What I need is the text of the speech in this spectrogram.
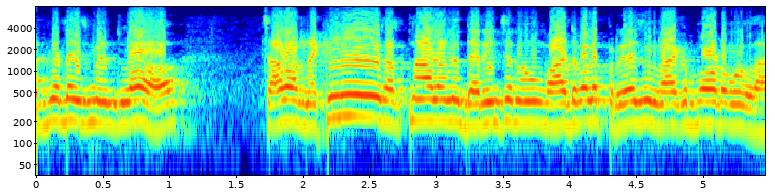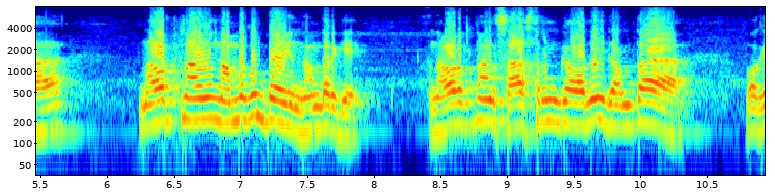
అడ్వర్టైజ్మెంట్లో చాలా నకిలీ రత్నాలను ధరించడం వాటి వల్ల ప్రయోజనం లేకపోవడం వల్ల నవరత్నాలు నమ్మకం పోయింది అందరికీ. నవరత్నాలు శాస్త్రం కాదు ఇదంతా ఒక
